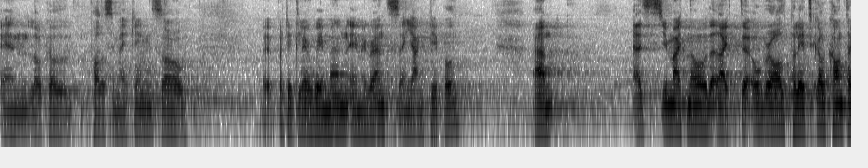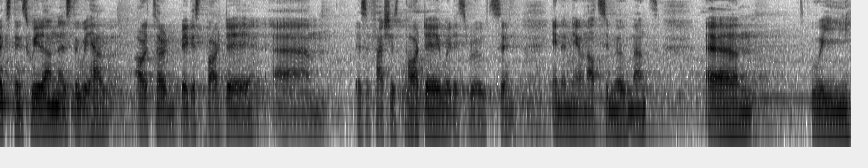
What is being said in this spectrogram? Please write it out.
in local policymaking. So, particularly women, immigrants, and young people. And as you might know, that like the overall political context in Sweden is that we have our third biggest party um, is a fascist party with its roots in in the neo-Nazi movement. Um, we,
